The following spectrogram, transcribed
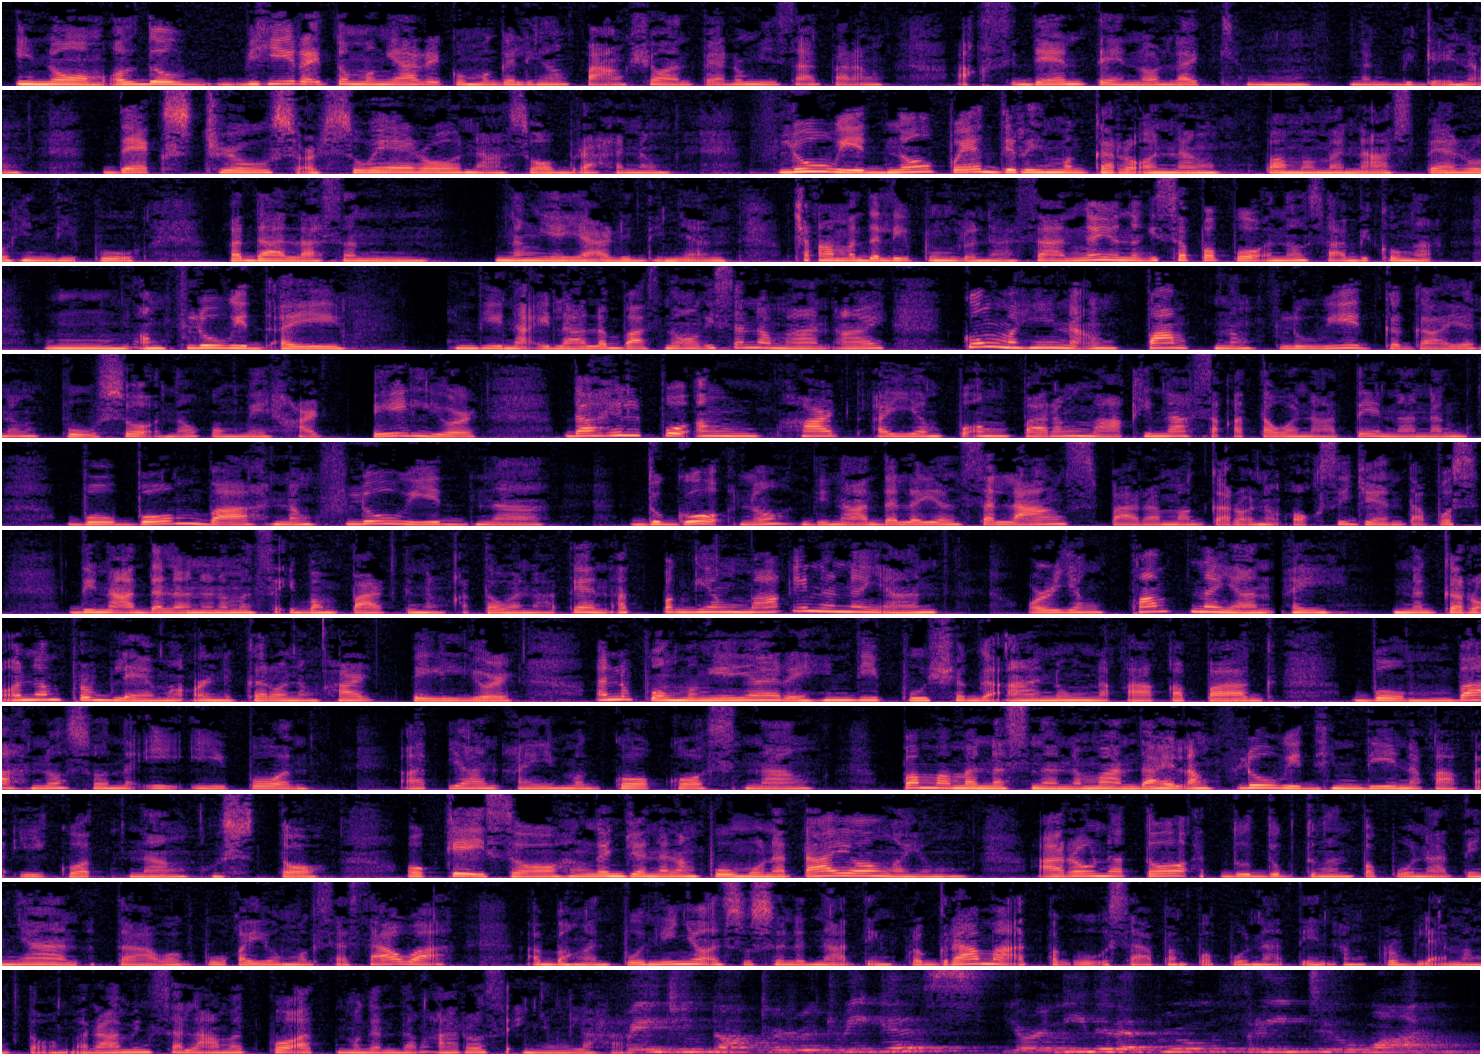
inom. Although, bihira itong mangyari kung magaling ang function. Pero minsan parang aksidente, no? Like yung nagbigay ng dextrose or suero na sobrahan ng fluid, no? Pwede rin magkaroon ng pamamanas. Pero hindi po kadalasan nangyayari din yan. Tsaka madali pong lunasan. Ngayon, ang isa pa po, ano, sabi ko nga, um, ang fluid ay hindi na ilalabas. No? Ang isa naman ay kung mahina ang pump ng fluid, kagaya ng puso, no? kung may heart failure, dahil po ang heart ay yan po ang parang makina sa katawan natin na nagbobomba ng fluid na dugo, no? Dinadala yan sa lungs para magkaroon ng oxygen tapos dinadala na naman sa ibang parte ng katawan natin. At pag yung makina na yan or yung pump na yan ay nagkaroon ng problema or nagkaroon ng heart failure, ano pong mangyayari? Hindi po siya gaanong nakakapag-bomba, no? So, naiipon. At yan ay magkokos ng pamamanas na naman dahil ang fluid hindi nakakaikot ng husto. Okay, so hanggang dyan na lang po muna tayo ngayong araw na to at dudugtungan pa po natin yan. At uh, wag po kayong magsasawa. Abangan po ninyo ang susunod nating programa at pag-uusapan pa po natin ang problemang to. Maraming salamat po at magandang araw sa inyong lahat. Paging Dr. Rodriguez, you're needed at room 321.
